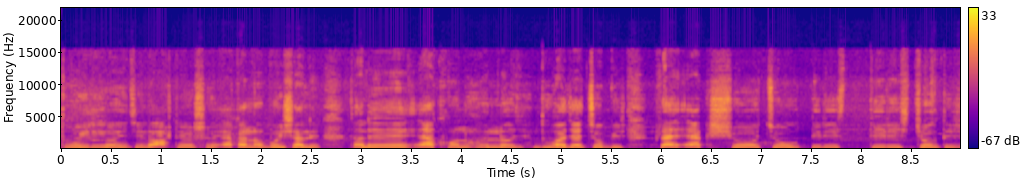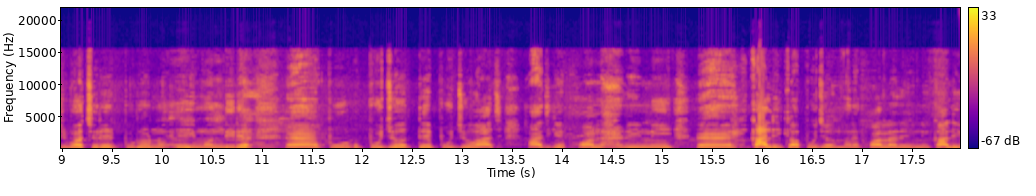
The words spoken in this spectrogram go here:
তৈরি হয়েছিল আঠেরোশো একানব্বই সালে। তাহলে এখন হলো দু হাজার চব্বিশ। প্রায় একশো চৌত্রিশ তিরিশ চৌত্রিশ বছরের পুরনো এই মন্দিরে পুজো, তে পুজো আজ। আজকে ফলহারিণী কালিকা পুজো মানে ফলহারিণী, কালী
